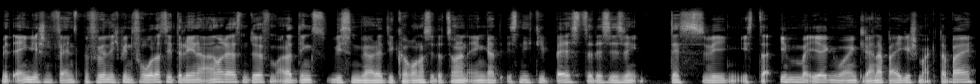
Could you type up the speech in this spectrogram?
mit englischen Fans befüllen. Ich bin froh, dass die Italiener anreisen dürfen. Allerdings wissen wir alle, die Corona-Situation in England ist nicht die beste. Deswegen, deswegen ist da immer irgendwo ein kleiner Beigeschmack dabei.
